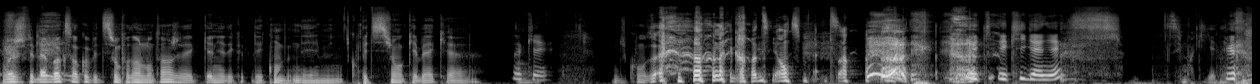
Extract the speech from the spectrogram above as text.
Moi, je fais de la boxe en compétition pendant longtemps. J'ai gagné des, des, com- des, hum, compétitions au Québec. euh, Ok. Du coup, on, on a grandi en se battant. Et, qui- et qui gagnait C'est moi qui gagnais.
